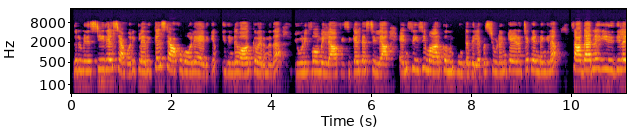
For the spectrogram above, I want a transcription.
ഇതൊരു മിനിസ്റ്റീരിയൽ സ്റ്റാഫ് ഒരു ക്ലറിക്കൽ സ്റ്റാഫ് പോലെ ആയിരിക്കും ഇതിന്റെ വർക്ക് വരുന്നത്. യൂണിഫോം ഇല്ല ഫിസിക്കൽ ടെസ്റ്റ് ഇല്ല എൻ സി സി മാർക്കൊന്നും കൂട്ടത്തില്ല. ഇപ്പൊ സ്റ്റുഡന്റ് കേഡറ്റ് ഒക്കെ ഉണ്ടെങ്കിൽ സാധാരണ രീതിയിലെ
